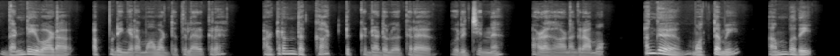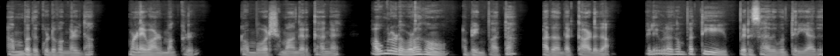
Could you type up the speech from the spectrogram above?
தண்டேவாடா அப்படிங்கிற மாவட்டத்தில் இருக்கிற அடர்ந்த காட்டுக்கு நடுவில் இருக்கிற ஒரு சின்ன அழகான கிராமம். அங்கே மொத்தமே 50 50 குடும்பங்கள் தான் மலைவாழ் மக்கள். ரொம்ப வருஷமாக அங்கே இருக்காங்க. அவங்களோட உலகம் அப்படின்னு பார்த்தா அது அந்த காடு தான். வெளி உலகம் பற்றி பெருசாக எதுவும் தெரியாது.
